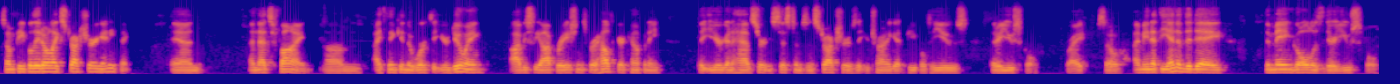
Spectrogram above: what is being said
Some people they don't like structuring anything, and and that's fine. Um, I think in the work that you're doing, obviously operations for a healthcare company, that you're going to have certain systems and structures that you're trying to get people to use that are useful, right? So I mean, at the end of the day, the main goal is they're useful.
